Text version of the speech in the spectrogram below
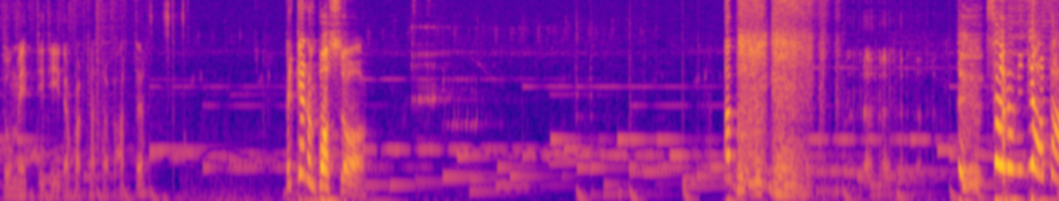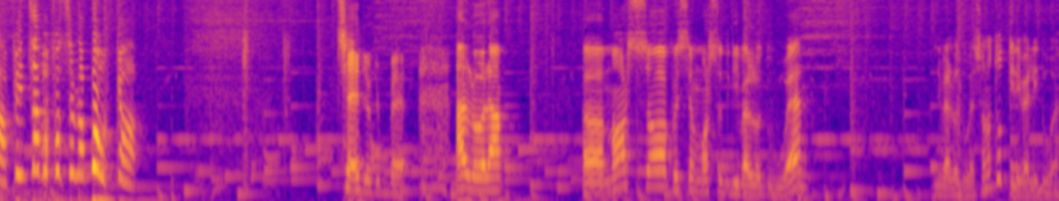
Tu mettiti da qualche altra parte. Perché non posso? Ah, Sono un idiota! Pensavo fosse una bocca! Genio di me. Allora, uh, morso. Questo è un morso di livello 2. Livello 2. Sono tutti livelli 2.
